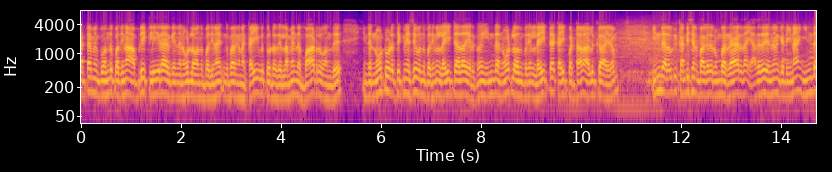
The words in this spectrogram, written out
கட்டமைப்பு வந்து பார்த்திங்கன்னா அப்படியே கிளியராக இருக்குது இந்த நோட்டில் வந்து பார்த்திங்கன்னா இங்கே பாருங்கள் நான் கை தொட்டது எல்லாமே இந்த பார்டர் வந்து இந்த நோட்டோட திக்னஸே வந்து பார்த்திங்கன்னா லைட்டாக தான் இருக்கும். இந்த நோட்டில் வந்து பார்த்திங்கன்னா லைட்டாக கைப்பட்டாலும் அழுக்காயிரும். இந்த அளவுக்கு கண்டிஷன் பார்க்கறது ரொம்ப ரேர் தான். அதாவது என்னென்னு கேட்டிங்கன்னா இந்த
